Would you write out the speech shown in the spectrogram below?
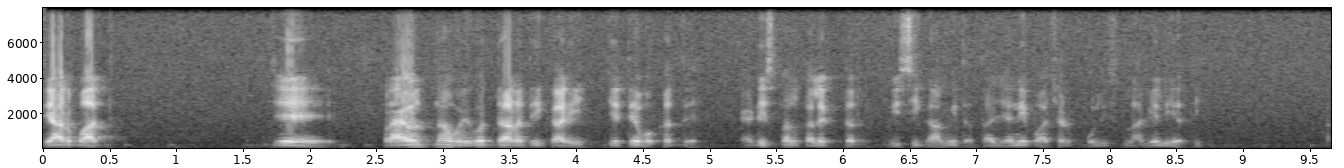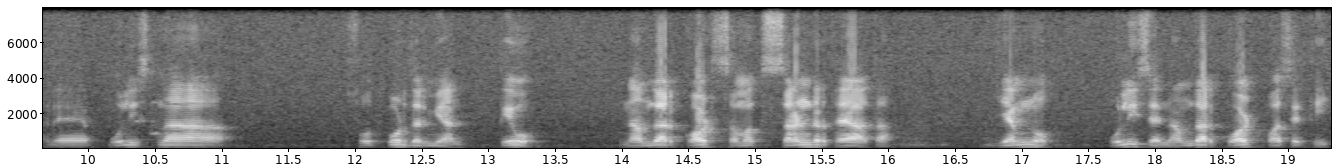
ત્યારબાદ જે પ્રાયોજના વહીવટદાર અધિકારી જે તે વખતે એડિશનલ કલેક્ટર વીસી ગામિત હતા, જેની પાછળ પોલીસ લાગેલી હતી અને પોલીસના શોધખોળ દરમિયાન તેઓ નામદાર કોર્ટ સમક્ષ સરેન્ડર થયા હતા. જેમનો પોલીસે નામદાર કોર્ટ પાસેથી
